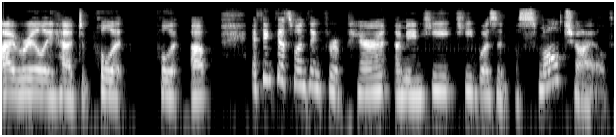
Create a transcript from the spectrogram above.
I really had to pull it pull it up. I think that's one thing for a parent. I mean, he he wasn't a small child.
